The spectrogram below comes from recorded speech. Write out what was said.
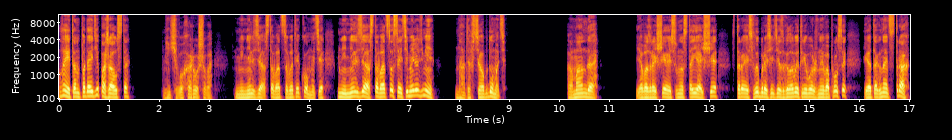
Лейтон, подойди, пожалуйста. Ничего хорошего. Мне нельзя оставаться в этой комнате. Мне нельзя оставаться с этими людьми. Надо все обдумать. Аманда, я возвращаюсь в настоящее, стараясь выбросить из головы тревожные вопросы и отогнать страх,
